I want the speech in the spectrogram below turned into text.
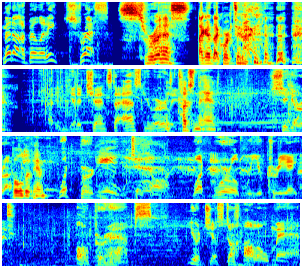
Meta ability Stress. Stress! I got that quirk too. I didn't get a chance to ask you earlier. Just touching the hand. Shigaraki, Bold of him. What burden will you take on? What world will you create? Or perhaps you're just a hollow man.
